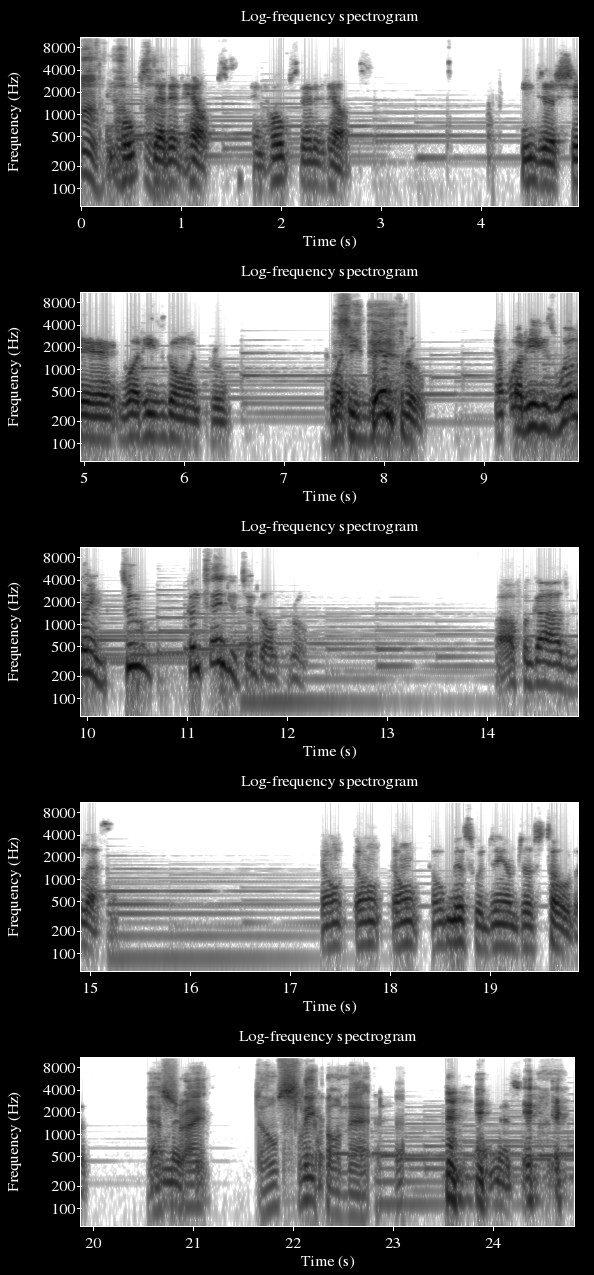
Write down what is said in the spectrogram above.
Mm, in mm, hopes mm. that it helps. In hopes that it helps. He just shared what he's going through, what Yes, he he's been through, and what he's willing to continue to go through. All for God's blessing. Don't don't don't don't miss what Jim just told us. Don't That's miss it. right. Don't sleep on that.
